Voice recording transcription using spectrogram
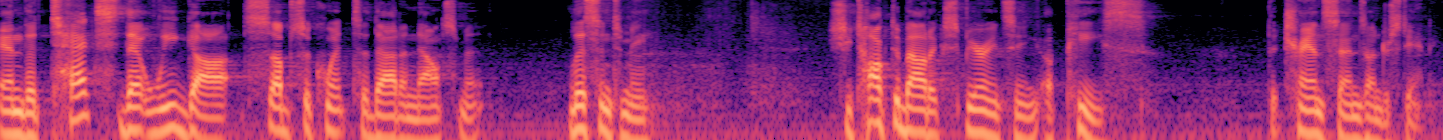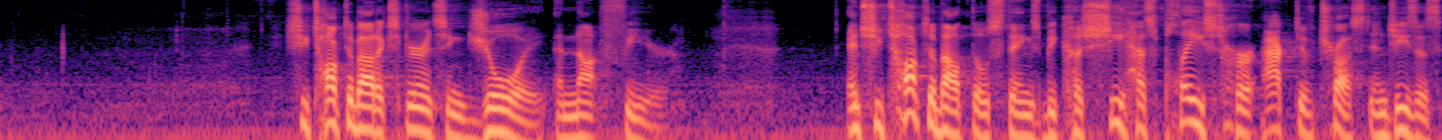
And the text that we got subsequent to that announcement, listen to me. She talked about experiencing a peace that transcends understanding. She talked about experiencing joy and not fear. And she talked about those things because she has placed her active trust in Jesus.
